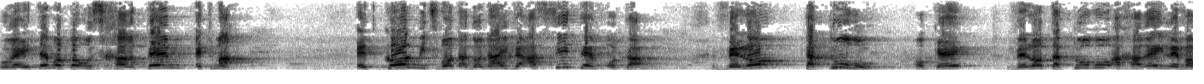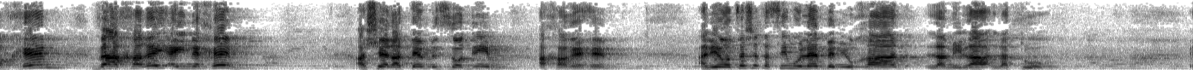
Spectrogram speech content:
וראיתם אותו וזכרתם את מה? את כל מצוות אדוני ועשיתם אותם ולא תטורו, אוקיי? ולא תטורו אחרי לבבכם ואחרי עיניכם אשר אתם זונים אחריהם. אני רוצה שתשימו לב במיוחד למילה לטור. Uh,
